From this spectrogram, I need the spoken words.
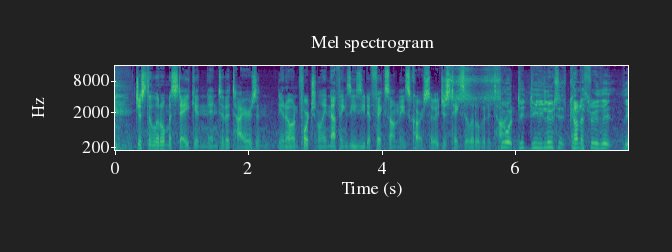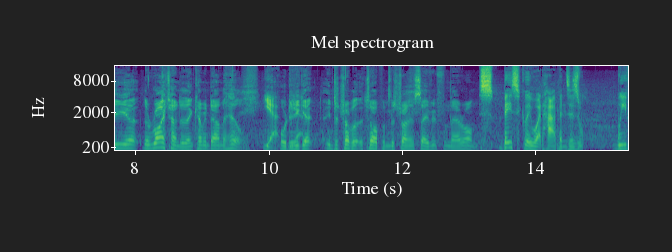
just a little mistake and into the tires, and you know, unfortunately, nothing's easy to fix on these cars, so it just takes a little bit of time. So what, did, did you lose it kind of through the the, uh, the right hander then coming down the hill, yeah. or did yeah. he get into trouble at the top and was trying to save it from there on? s- basically what happens is we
